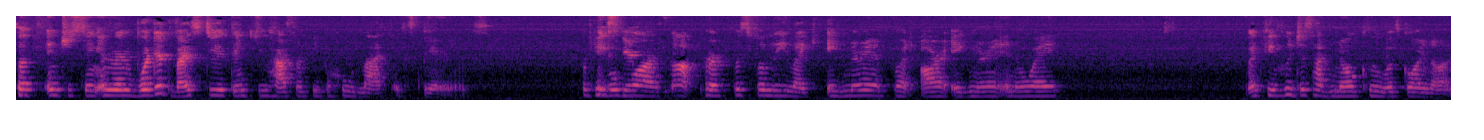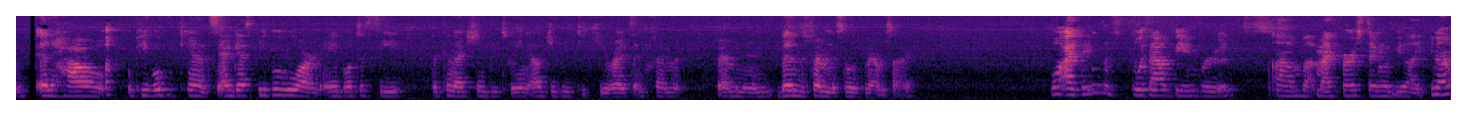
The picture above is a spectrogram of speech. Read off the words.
That's interesting. And then, what advice do you think you have for people who lack experience? For people experience. who are not purposefully like ignorant, but are ignorant in a way. Like people who just have no clue what's going on, and how oh. people who can't see. I guess people who aren't able to see the connection between LGBTQ rights and fem- feminine than the feminist movement. I'm sorry. Well, I think without being rude, um, but my first thing would be like, you know,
